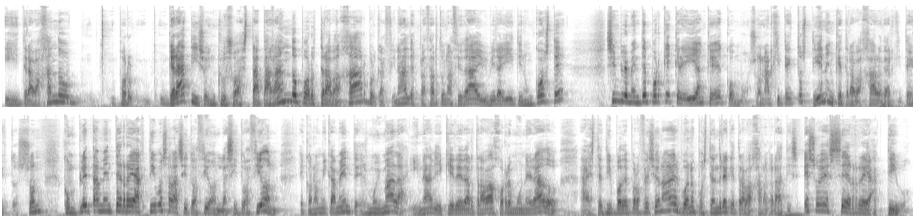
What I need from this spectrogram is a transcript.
y trabajando por gratis o incluso hasta pagando por trabajar, porque al final desplazarte a una ciudad y vivir allí tiene un coste simplemente porque creían que como son arquitectos tienen que trabajar de arquitectos, son completamente reactivos a la situación. La situación económicamente es muy mala y nadie quiere dar trabajo remunerado a este tipo de profesionales, bueno, pues tendré que trabajar gratis. Eso es ser reactivo.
